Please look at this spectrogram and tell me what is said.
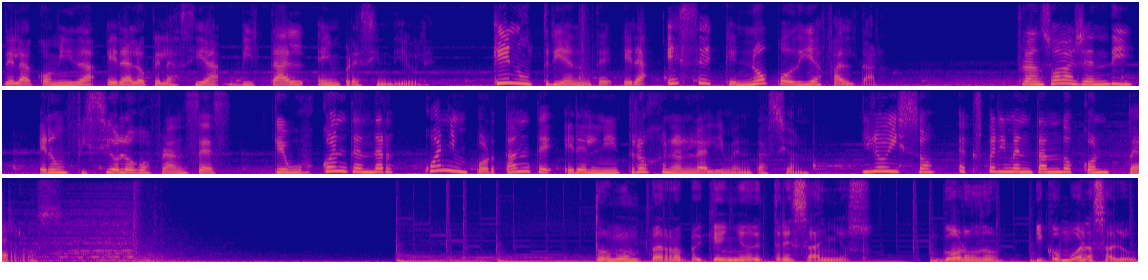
de la comida era lo que la hacía vital e imprescindible. ¿Qué nutriente era ese que no podía faltar? François Magendie era un fisiólogo francés que buscó entender cuán importante era el nitrógeno en la alimentación y lo hizo experimentando con perros. Tomé un perro pequeño de 3 años, gordo y con buena salud,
